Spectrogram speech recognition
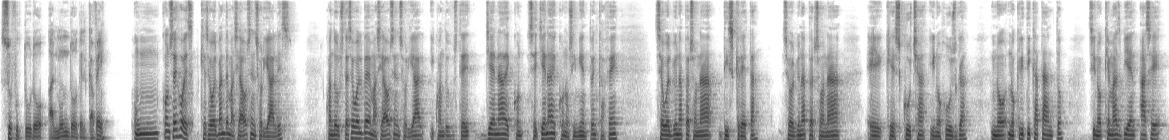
su futuro al mundo del café? Un consejo es que se vuelvan demasiado sensoriales. Cuando usted se vuelve demasiado sensorial y cuando usted se llena de conocimiento en café, se vuelve una persona discreta, se vuelve una persona eh, que escucha y no juzga, no, no critica tanto, sino que más bien hace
